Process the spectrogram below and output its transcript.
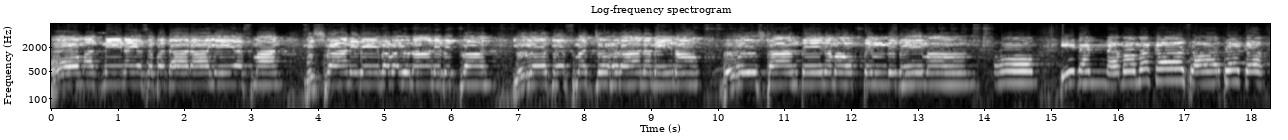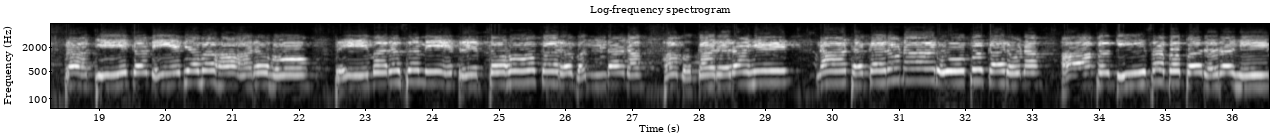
ॐ अग्नेनय सुपधाराये अस्मान् विश्वानि देववयुनानि विद्वान् युयोभ्यस्मज्जोहुरानमेनो भूयिष्ठान्तेन मोक्तिम् विधेम। ॐ इदन्नममका सार्थक प्रत्येकमे व्यवहारः प्रेम रस में तृप्त हो कर वंदना हम कर रहे। नाथ करुणा रूप करुणा, आपकी सब पर रहे।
